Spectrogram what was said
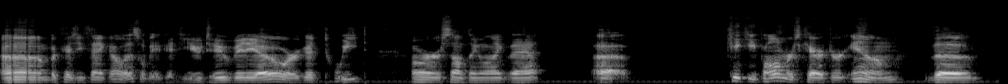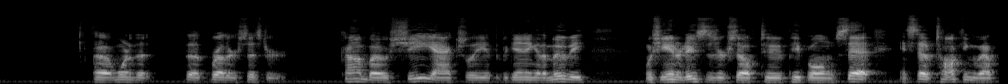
um, because you think, oh, this will be a good YouTube video or a good tweet or something like that. Uh, Keke Palmer's character Em, the uh, one of the the brother sister combo, she actually at the beginning of the movie, when she introduces herself to people on set, instead of talking about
